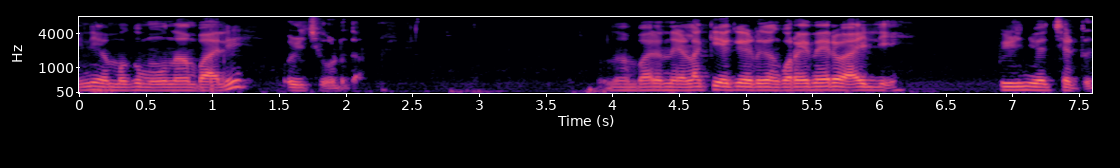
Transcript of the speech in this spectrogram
ഇനി നമുക്ക് മൂന്നാം പാൽ ഒഴിച്ചു കൊടുക്കാം. മൂന്നാം പാലൊന്ന് ഇളക്കിയൊക്കെ എടുക്കാൻ കുറേ നേരം ആയില്ലേ? പിഴിഞ്ഞ് വെച്ചിട്ട്.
